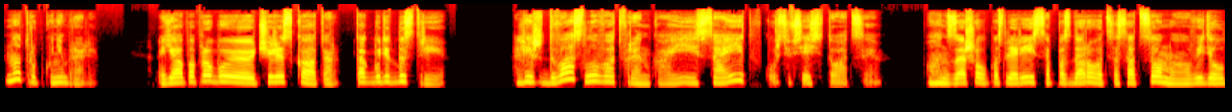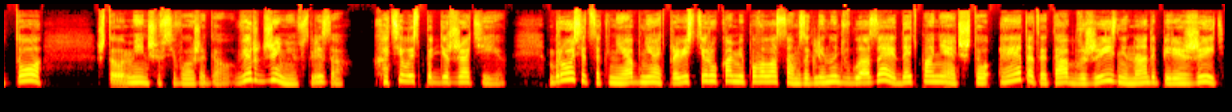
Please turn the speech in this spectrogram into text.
Но трубку не брали. Я попробую через катер, так будет быстрее. Лишь два слова от Фрэнка, и Саид в курсе всей ситуации. Он зашел после рейса поздороваться с отцом, а увидел то, что меньше всего ожидал. Вирджинию в слезах. Хотелось поддержать ее, броситься к ней, обнять, провести руками по волосам, заглянуть в глаза и дать понять, что этот этап в жизни надо пережить.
